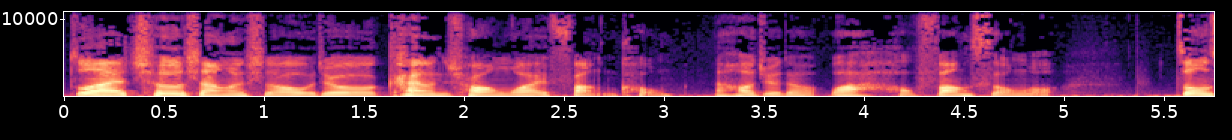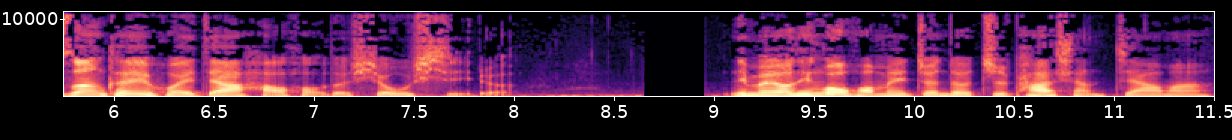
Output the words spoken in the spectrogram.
坐在车上的时候，我就看窗外放空，然后觉得哇，好放松哦，总算可以回家好好的休息了。你们有听过黄美珍的《只怕想家》吗？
